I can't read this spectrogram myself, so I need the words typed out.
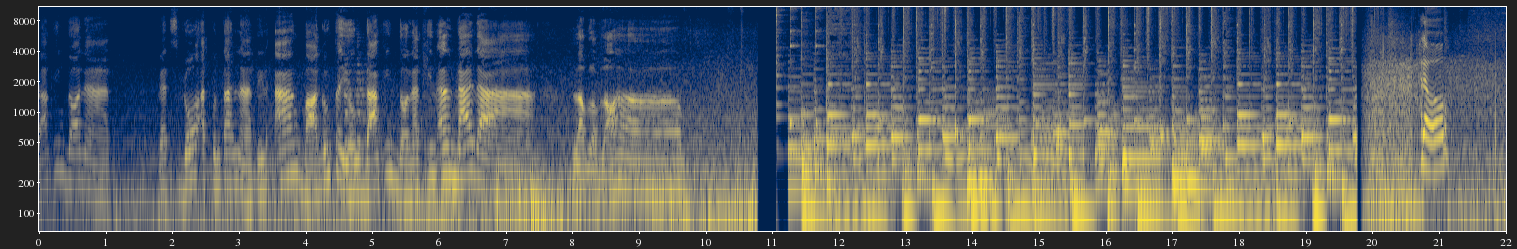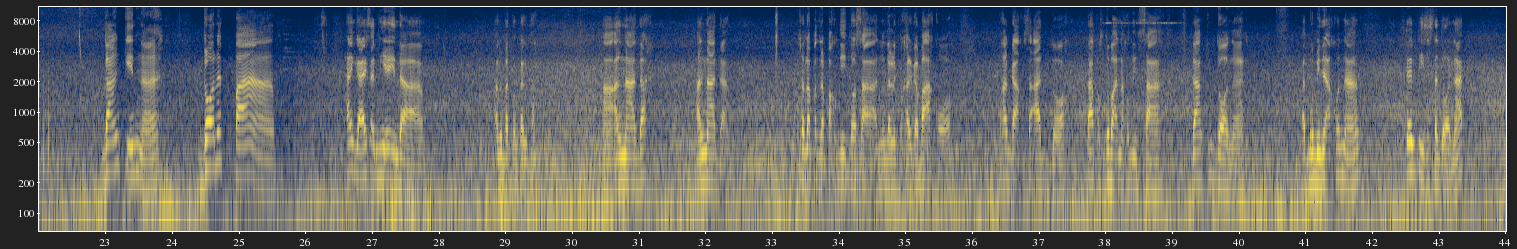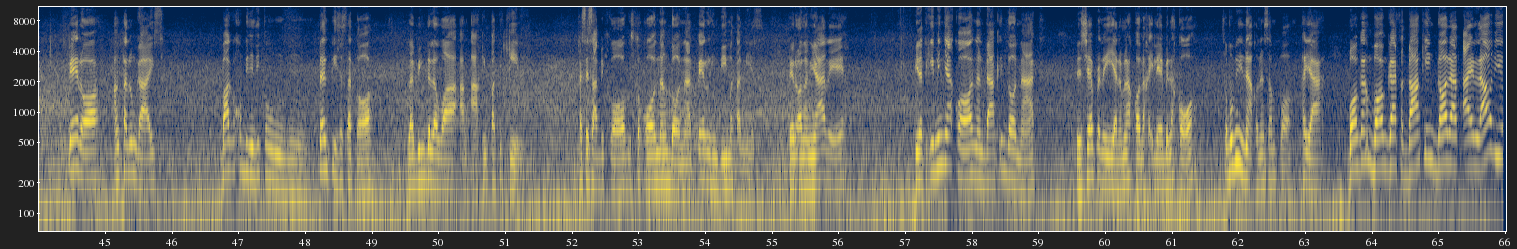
Dunkin' Donut. Let's go at puntahan natin ang bagong tayong Dunkin' Donut in Alnada. Love, love, love. Hello? Dunkin na. Donut pa. Hi guys, I'm here in the... Ano ba itong talita? Ah, Alnada. Alnada. So napadrap ako dito sa, ano, nalagpakarga ba ako? Pakarga ako sa Adno. Tapos dumaan ako dito sa Dunkin Donut. At bumili ako ng 10 pieces na donut. Pero, ang tanong guys, bago ko binili itong 10 pieces na to, labing dalawa ang aking patikim. Kasi sabi ko, gusto ko ng donut pero hindi matamis. Pero ang nangyari, pinatikimin niya ako ng Dunkin Donut. Then syempre, naiya naman ako, naka-11 ako. So bumili na ako ng 10. Kaya, bonggang-bongga sa Dunkin Donut, I love you!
